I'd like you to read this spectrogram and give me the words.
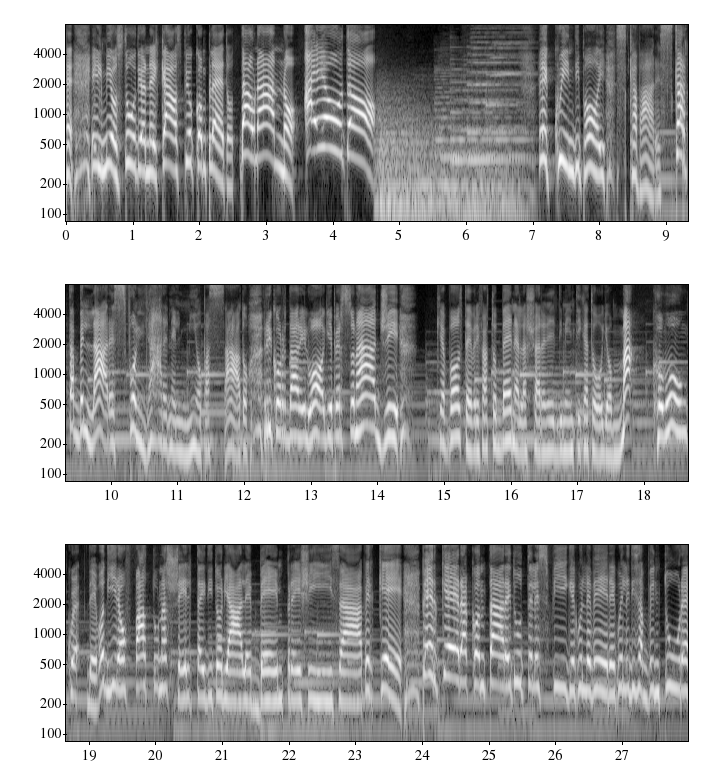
Il mio studio è nel caos più completo da un anno. Aiuto! E quindi poi scavare, scartabellare, sfogliare nel mio passato, ricordare i luoghi e i personaggi, che a volte avrei fatto bene a lasciare nel dimenticatoio, ma Comunque, devo dire, ho fatto una scelta editoriale ben precisa. Perché? Perché raccontare tutte le sfighe, quelle vere, quelle disavventure,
